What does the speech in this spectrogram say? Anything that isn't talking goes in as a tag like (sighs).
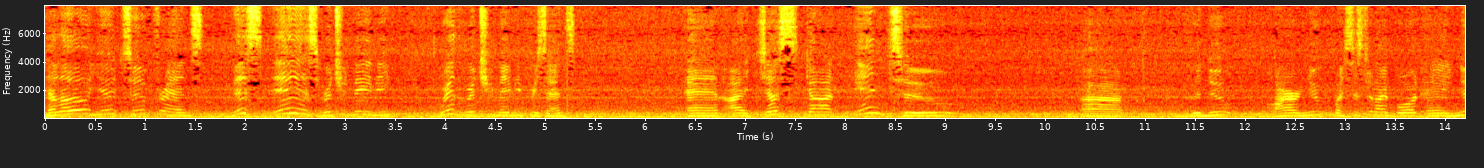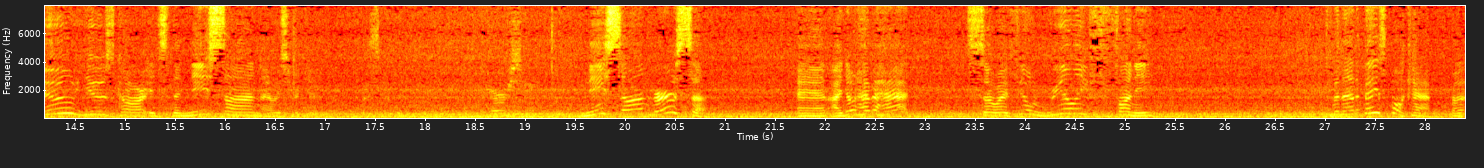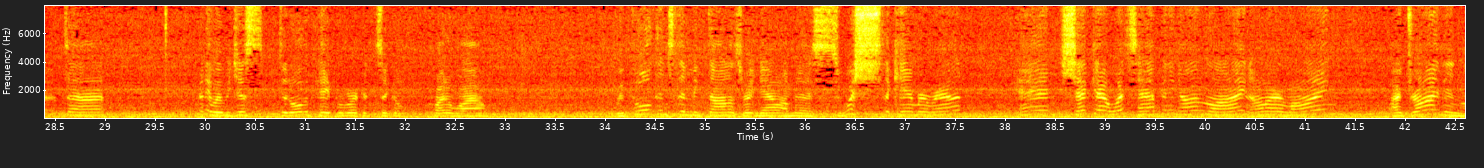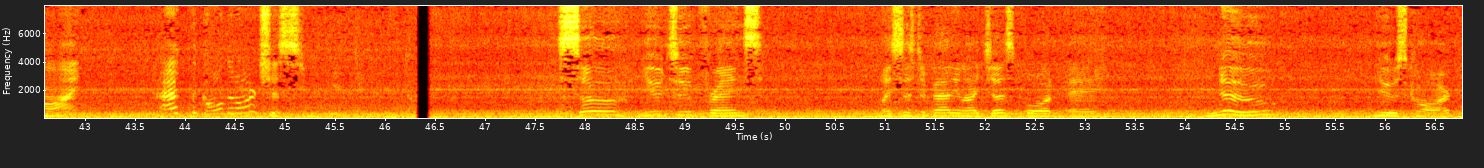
Hello, YouTube friends. This is Richard Mabey with Richard Mabey Presents. And I just got into uh, the new, our new, my sister and I bought a new used car. It's the Nissan, I always forget. Versa. Nissan Versa. And I don't have a hat, so I feel really funny without a baseball cap. But uh, anyway, we just did all the paperwork. It took a, quite a while. We pulled into the McDonald's right now. I'm going to swish the camera around and check out what's happening online, on our line, our drive-in line at the Golden Arches. So, YouTube friends, my sister Patty and I just bought a new used car.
